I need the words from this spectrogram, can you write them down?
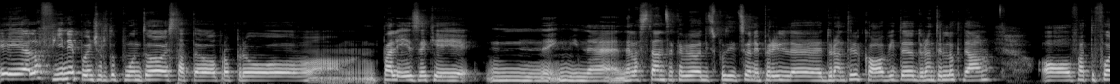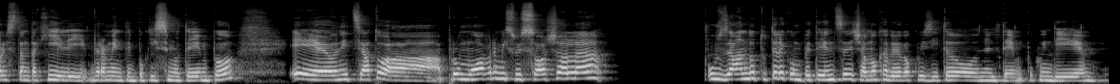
E alla fine poi a un certo punto è stato proprio um, palese che in, in, nella stanza che avevo a disposizione il, durante il covid, durante il lockdown, ho fatto fuori 70 kg veramente in pochissimo tempo e ho iniziato a promuovermi sui social usando tutte le competenze diciamo che avevo acquisito nel tempo. Quindi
